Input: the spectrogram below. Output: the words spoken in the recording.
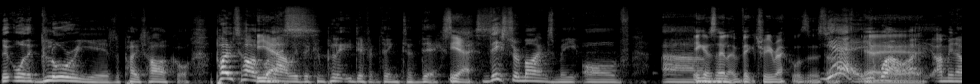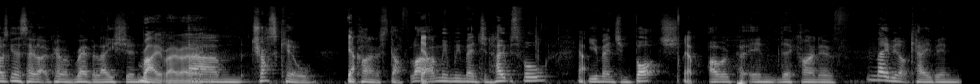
the, or the glory years of post-hardcore. Post-hardcore Yes. now is a completely different thing to this. Yes. this reminds me of. Um, You're gonna say like Victory Records and stuff. yeah, well, yeah, yeah. I, I mean, I was going to say like kind of Revelation, Right, right, right, right. Um, Trust Kill, Yeah. kind of stuff. Like, Yeah. I mean, we mentioned Hopesfall, Yeah. you mentioned Botch. Yep. I would put in the kind of maybe not Cave In,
